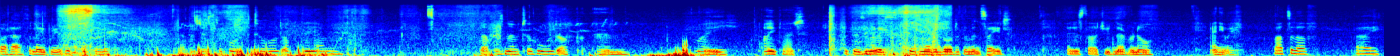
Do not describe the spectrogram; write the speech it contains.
About half the library. That was just to hold, to hold up the um, that was now to hold up um, my iPad but there's another there's another load of them inside. I just thought you'd never know. Anyway, lots of love. Bye.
